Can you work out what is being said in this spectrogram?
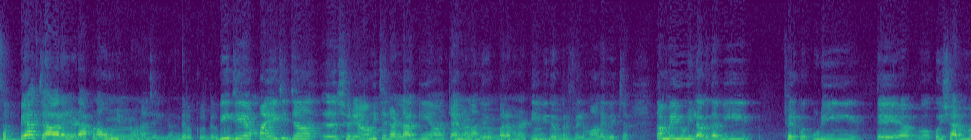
ਸੱਭਿਆਚਾਰ ਹੈ ਜਿਹੜਾ ਆਪਣਾ ਉਹਨੂੰ ਨਹੀਂ ਬਣਾਉਣਾ ਚਾਹੀਦਾ। ਬਿਲਕੁਲ ਬਿਲਕੁਲ। ਵੀ ਜੇ ਆਪਾਂ ਇਹ ਚੀਜ਼ਾਂ ਸ਼ਰੇਆਮ ਹੀ ਚੱਲਣ ਲੱਗ ਗਈਆਂ ਚੈਨਲਾਂ ਦੇ ਉੱਪਰ ਹਨਾ ਟੀਵੀ ਦੇ ਉੱਪਰ ਫਿਲਮਾਂ ਦੇ ਵਿੱਚ ਤਾਂ ਮੈਨੂੰ ਨਹੀਂ ਲੱਗਦਾ ਵੀ ਫਿਰ ਕੋਈ ਕੁੜੀ ਤੇ ਕੋਈ ਸ਼ਰਮ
